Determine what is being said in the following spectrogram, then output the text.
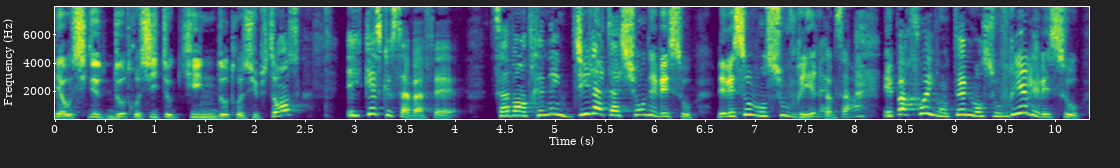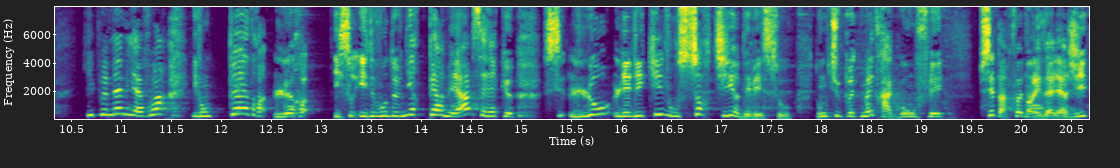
Il y a aussi d'autres cytokines, d'autres substances. Et qu'est-ce que ça va faire? Ça va entraîner une dilatation des vaisseaux. Les vaisseaux vont s'ouvrir comme ça. Et parfois, ils vont tellement s'ouvrir, les vaisseaux, qu'il peut même y avoir, ils vont perdre leur ils, vont devenir perméables, c'est-à-dire que l'eau, les liquides vont sortir des vaisseaux. Donc tu peux te mettre à gonfler. Tu sais, parfois dans ah les allergies,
